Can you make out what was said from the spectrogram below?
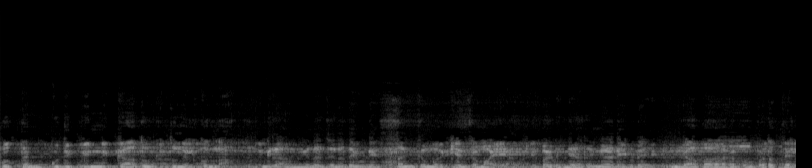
പുത്തൻ കുതിപ്പിന് കാതോർത്തു നിൽക്കുന്ന ഗ്രാമീണ ജനതയുടെ സംഗമ കേന്ദ്രമായ പടിഞ്ഞാറങ്ങാടിയുടെ വ്യാപാര ഭൂപടത്തിൽ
